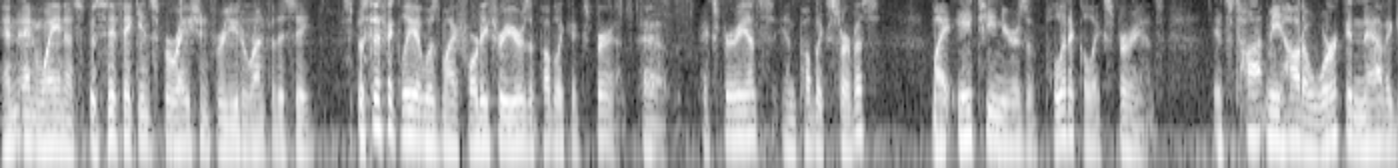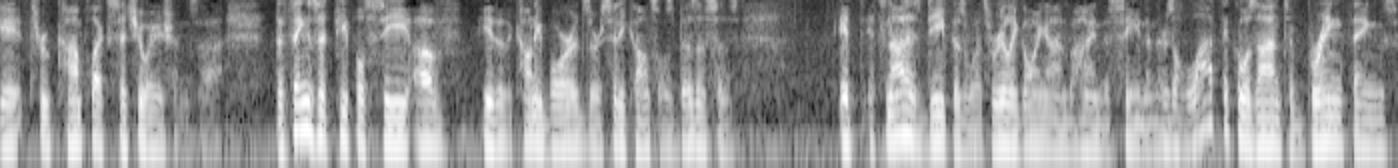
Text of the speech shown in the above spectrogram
And, and Wayne, a specific inspiration for you to run for the seat? Specifically, it was my 43 years of public experience, uh, experience in public service, my 18 years of political experience. It's taught me how to work and navigate through complex situations. Uh, the things that people see of either the county boards or city councils businesses it, it's not as deep as what's really going on behind the scene. And there's a lot that goes on to bring things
